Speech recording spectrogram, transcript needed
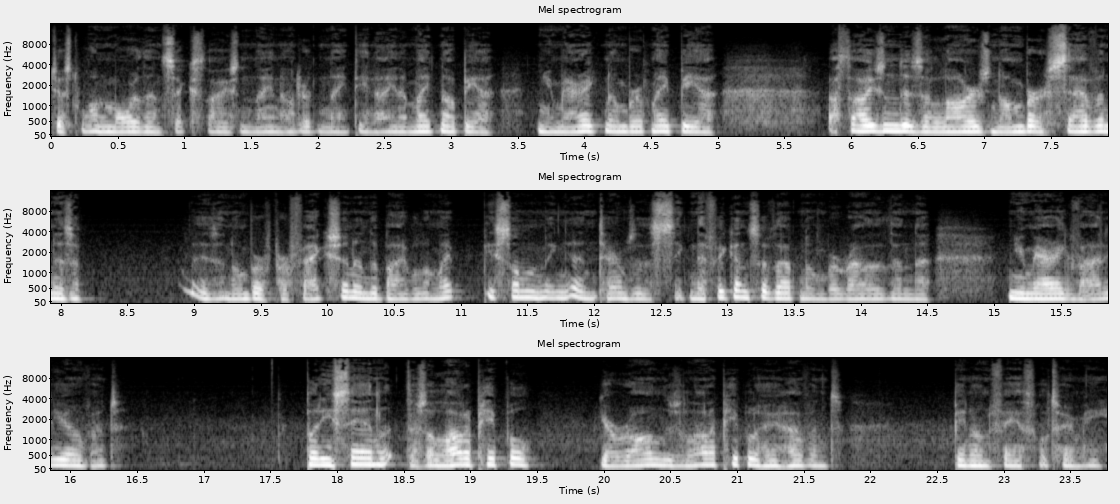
just one more than 6,999. It might not be a numeric number. It might be a, a thousand is a large number. Seven is a is a number of perfection in the Bible. It might be something in terms of the significance of that number rather than the numeric value of it. But he's saying there's a lot of people, you're wrong, there's a lot of people who haven't been unfaithful to me.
